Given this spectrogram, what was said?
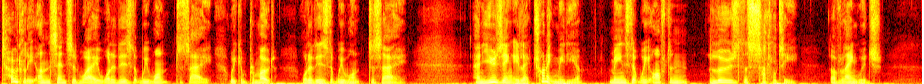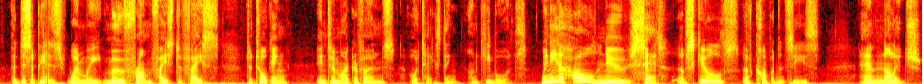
totally uncensored way what it is that we want to say. We can promote what it is that we want to say. And using electronic media means that we often lose the subtlety of language that disappears when we move from face to face to talking into microphones or texting on keyboards. We need a whole new set of skills, of competencies, and knowledge.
